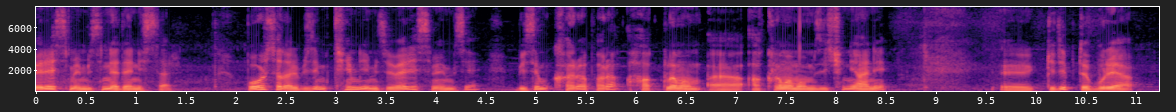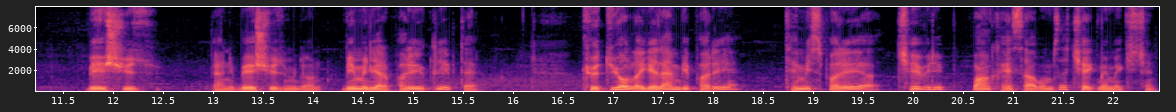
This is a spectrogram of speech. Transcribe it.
ve resmimizi neden ister? Borsalar bizim kimliğimizi ve resmimizi bizim kara para haklamam, e, aklamamamız için yani e, gidip de buraya 500 yani 500 milyon 1 milyar para yükleyip de kötü yolla gelen bir parayı temiz paraya çevirip banka hesabımıza çekmemek için.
